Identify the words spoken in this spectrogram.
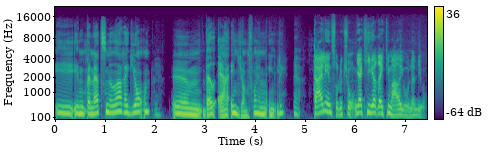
i en banats nedre region. Øhm, hvad er en jomfruhinde egentlig? Ja. Dejlig introduktion. Jeg kigger rigtig meget i underliv,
